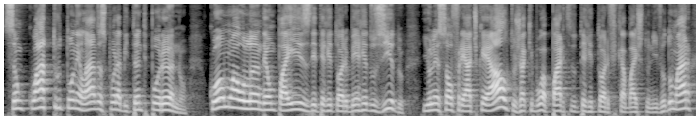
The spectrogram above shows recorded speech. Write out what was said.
são 4 toneladas por habitante por ano. Como a Holanda é um país de território bem reduzido e o lençol freático é alto, já que boa parte do território fica abaixo do nível do mar,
